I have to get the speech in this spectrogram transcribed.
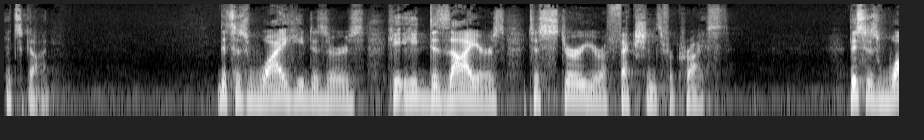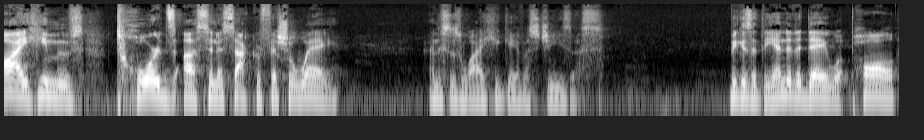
It's God. This is why he deserves, he, he desires to stir your affections for Christ. This is why he moves towards us in a sacrificial way. And this is why he gave us Jesus. Because at the end of the day, what Paul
